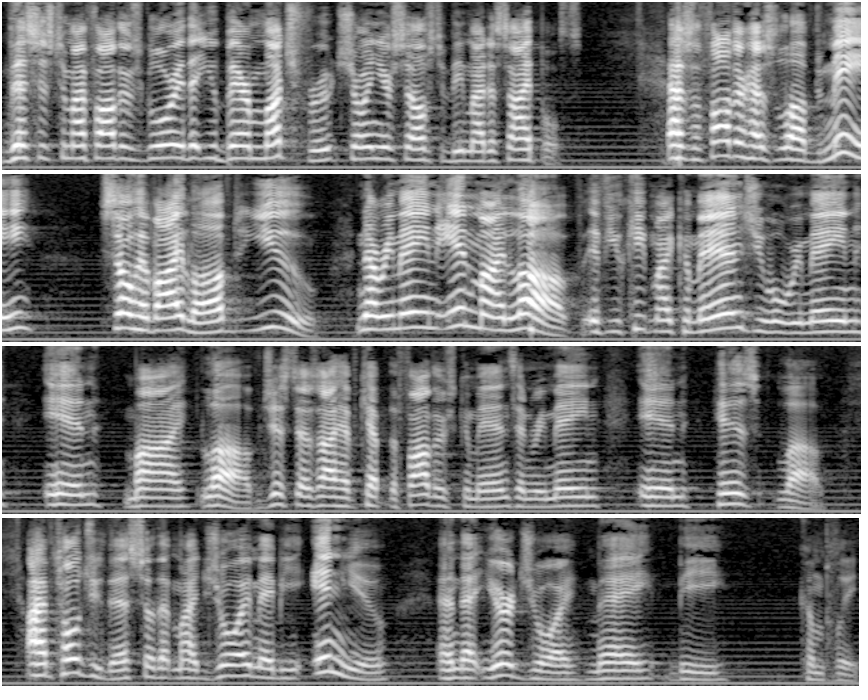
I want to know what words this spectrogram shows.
This is to my Father's glory that you bear much fruit, showing yourselves to be my disciples. As the Father has loved me, so have I loved you. Now remain in my love. If you keep my commands, you will remain in my love, just as I have kept the Father's commands and remain in his love. I have told you this so that my joy may be in you and that your joy may be complete.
